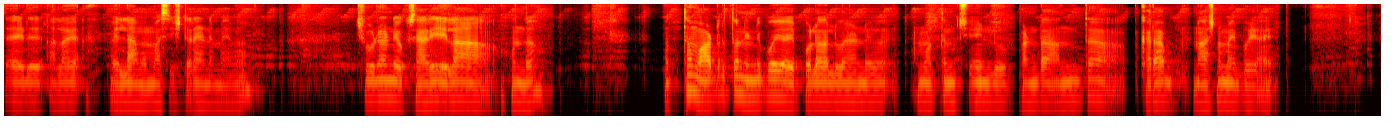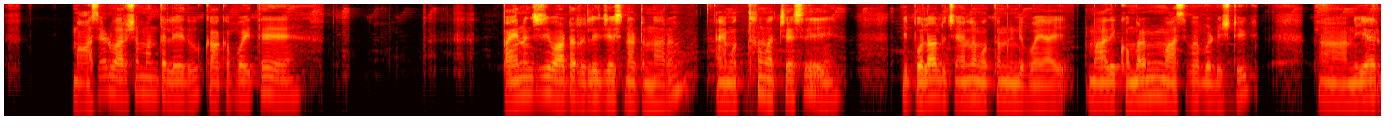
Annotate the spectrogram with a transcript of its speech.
సైడ్ అలా వెళ్ళాము మా సిస్టర్ అండ్ మేము. చూడండి ఒకసారి ఎలా ఉందో. మొత్తం వాటర్తో నిండిపోయాయి పొలాలు అండ్ మొత్తం చేన్లు పంట అంతా ఖరాబ్ నాశనం అయిపోయాయి మా సైడ్ వర్షం అంత లేదు. కాకపోతే పైనుంచి వాటర్ రిలీజ్ చేసినట్టున్నారు. అవి మొత్తం వచ్చేసి ఈ పొలాలు చేనులు మొత్తం నిండిపోయాయి. మాది కొమరం మాసిఫాబాద్ డిస్టిక్. నియర్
